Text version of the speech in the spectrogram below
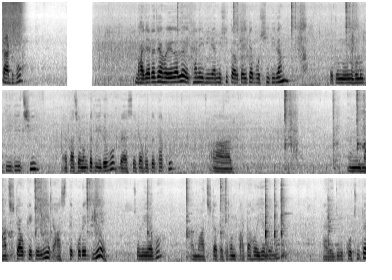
কাটবো। ভাজা টাজা হয়ে গেল এখানে নিরামিষি তরকারিটা বসিয়ে দিলাম। একটু নুন, হলুদ দিয়ে দিয়েছি, আর কাঁচা লঙ্কা দিয়ে দেবো, ব্যাস এটা হতে থাকুক। আর আমি মাছটাও কেটে নিয়ে এটা আস্তে করে দিয়ে চলে যাব, আর মাছটা ততক্ষণ কাটা হয়ে যাবে আমার। আর এইদিকে কচুটা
